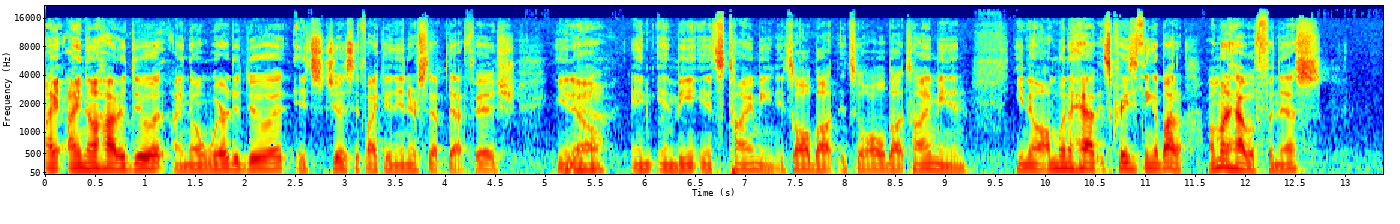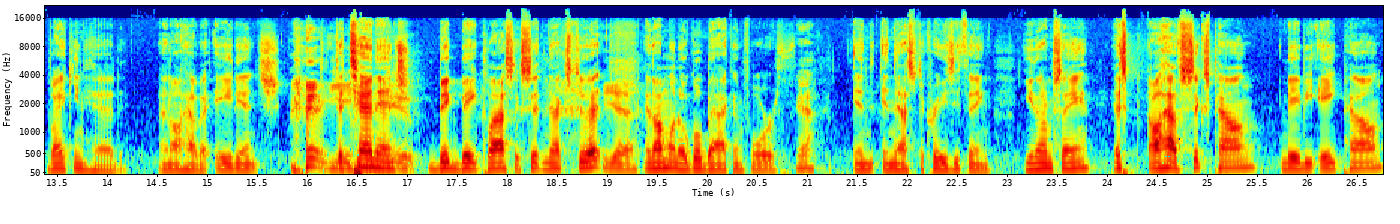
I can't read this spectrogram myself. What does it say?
I I know how to do it. I know where to do it. It's just if I can intercept that fish, you know, and and be it's timing. It's all about it's all about timing. And you know, I'm gonna have. It's crazy thing about it. I'm gonna have a finesse Vikinghead, and I'll have an eight inch to ten inch do. big bait plastic sitting next to it, Yeah. and I'm gonna go back and forth Yeah. and and that's the crazy thing. You know what I'm saying? It's I'll have six pound, maybe eight pound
